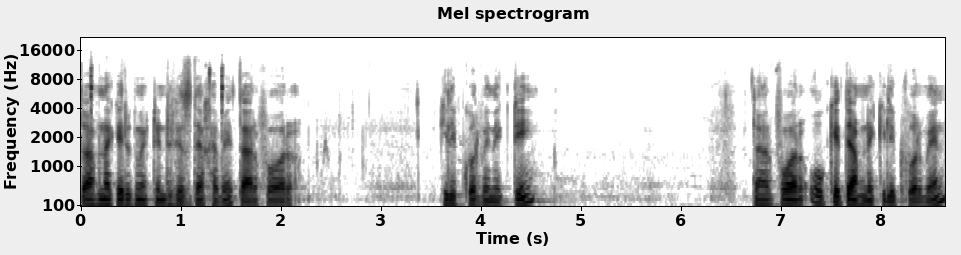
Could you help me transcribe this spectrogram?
তো আপনাকে এরকম একটা ইন্টারফেস দেখাবে। তারপর ক্লিক করবেন একটি। তারপর ওকেতে আপনি ক্লিক করবেন।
